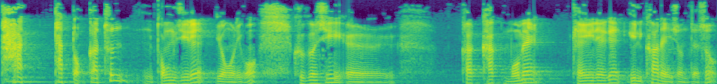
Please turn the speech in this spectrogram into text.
다, 다 똑같은 동질의 영혼이고, 그것이, 어, 각, 각 몸의 개인에게 인카네이션 돼서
